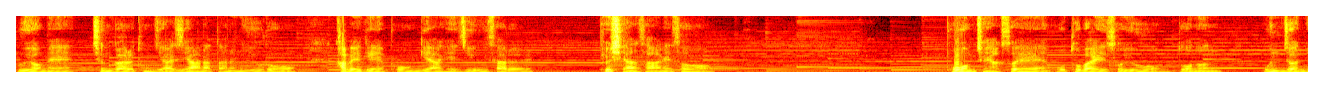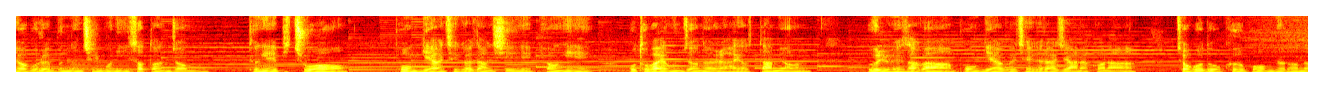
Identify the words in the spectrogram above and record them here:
위험의 증가를 통지하지 않았다는 이유로 갑에게 보험계약 해지 의사를 표시한 사안에서 보험 청약서에 오토바이 소유 또는 운전 여부를 묻는 질문이 있었던 점 등에 비추어 보험계약 체결 당시 병이 오토바이 운전을 하였다면 을 회사가 보험계약을 체결하지 않았거나 적어도 그 보험료로는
